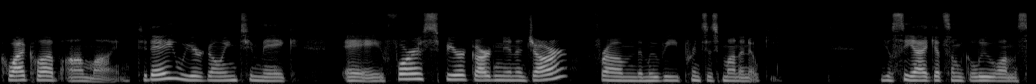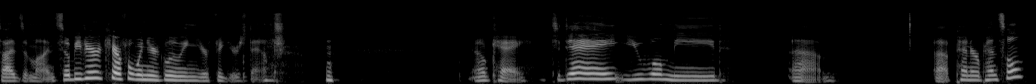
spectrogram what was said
Kawaii Club Online. Today we are going to make a forest spirit garden in a jar from the movie Princess Mononoke. You'll see I get some glue on the sides of mine, so be very careful when you're gluing your figures down. okay, today you will need um, a pen or pencil,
